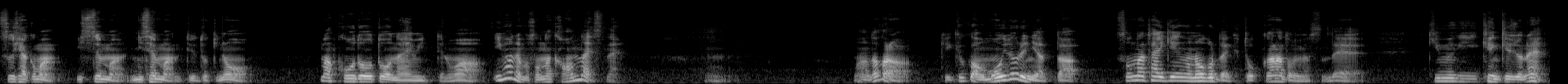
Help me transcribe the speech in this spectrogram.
数百万1000万2000万っていう時のまあ行動と悩みっていうのは今でもそんな変わんないですね。うん、まあだから結局は思い通りにやったそんな体験が残るだけ得かなと思いますんで金麦研究所ね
